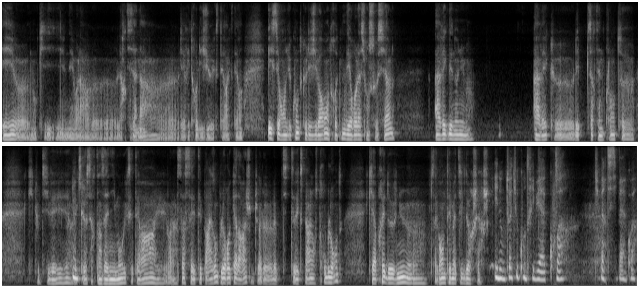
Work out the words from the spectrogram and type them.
Et euh, donc il venait voilà euh, l'artisanat, euh, les rites religieux, etc., etc. Et il s'est rendu compte que les Givaro entretenaient des relations sociales avec des non-humains, avec les, certaines plantes qui cultivaient, avec certains animaux, etc. Et voilà, ça, ça a été par exemple le recadrage, tu vois, la petite expérience troublante, qui après est devenue sa grande thématique de recherche. Et donc toi, tu contribuais à quoi? Tu participais à quoi?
